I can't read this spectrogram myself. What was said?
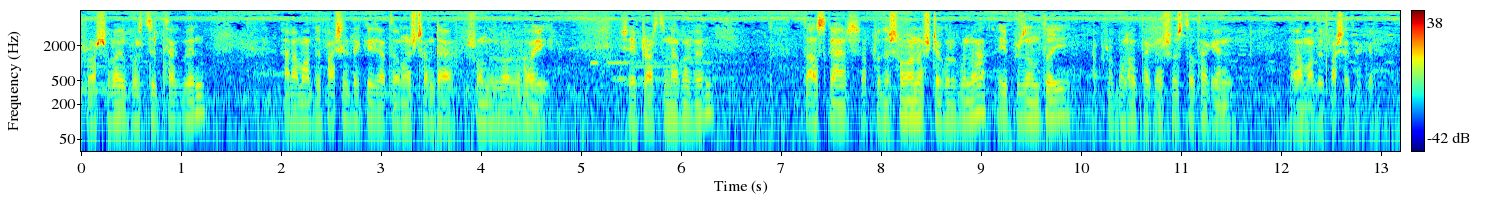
আপনারা সবাই উপস্থিত থাকবেন। আর আমাদের পাশে থেকে যাতে অনুষ্ঠানটা সুন্দরভাবে হয়, সেই প্রার্থনা করবেন। তো আজকে আর আপনাদের সময় নষ্ট করব না। এই পর্যন্তই। আপনারা ভালো থাকেন, সুস্থ থাকেন, আর আমাদের পাশে থাকেন।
